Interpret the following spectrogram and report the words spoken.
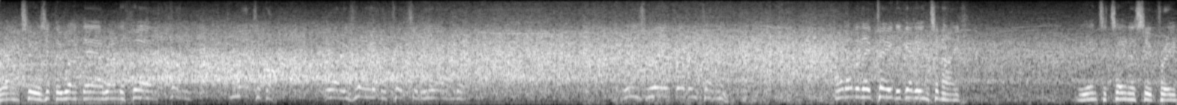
Round two as if they weren't there. Round the third. Magical. Well, he's running out of pitch in the end. Worth every penny. Whatever they paid to get in tonight. The entertainer supreme.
